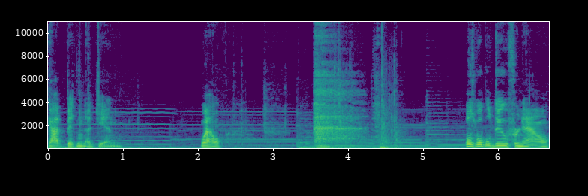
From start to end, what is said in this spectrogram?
got bitten again. Well, suppose what we'll do for now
